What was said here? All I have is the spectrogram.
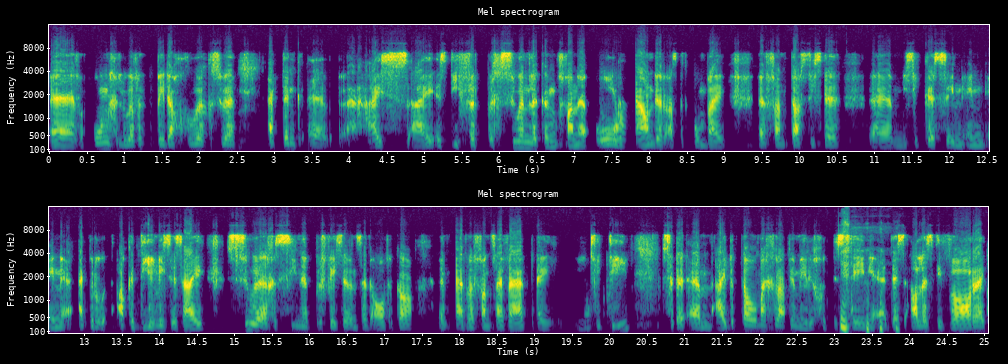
uh, ongelooflike pedagoog. So ek dink uh, hy's hy is die verpersoonliking van 'n all-rounder as dit kom by 'n fantastiese uh, musikus en en en ek bedoel akademies is hy so 'n gesiene professor in Suid-Afrika in terme van sy werk by UCT. So ehm um, hy betaal my glad nie om hierdie goed te sê nie. Dit is alles die waarheid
